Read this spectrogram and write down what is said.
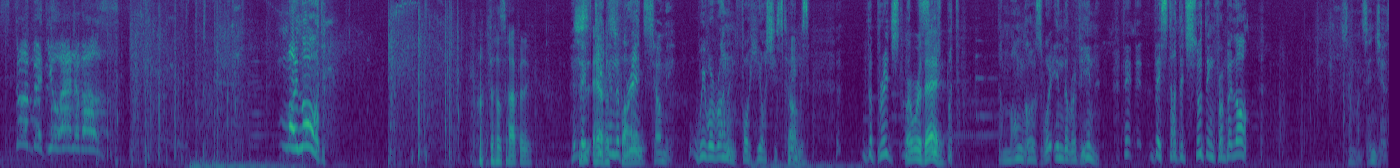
Stop it, you animals! My lord! What the hell's happening? It's They've just taken the flying. bridge. Tell me. We were running for Hiyoshi Tell. Springs. The bridge Where looked were safe, but the Mongols were in the ravine. They, they, they started shooting from below. Someone's injured.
